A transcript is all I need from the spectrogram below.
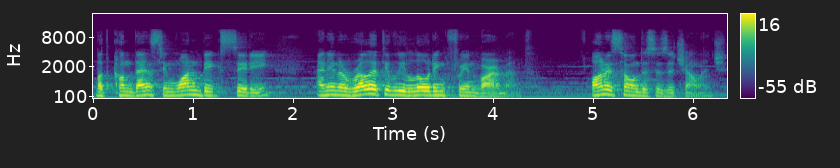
but condensed in one big city and in a relatively loading-free environment. On its own, this is a challenge,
